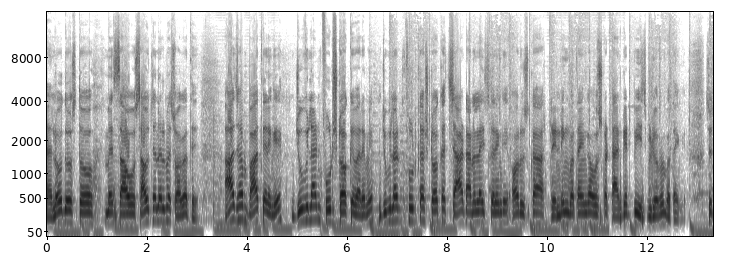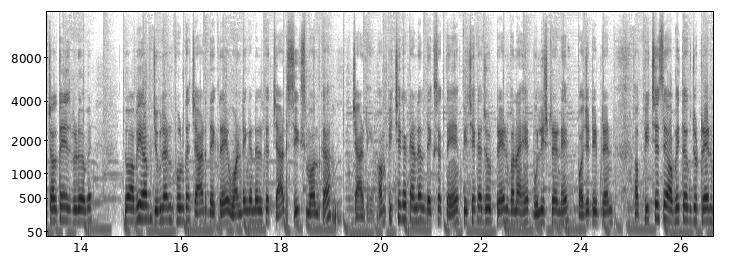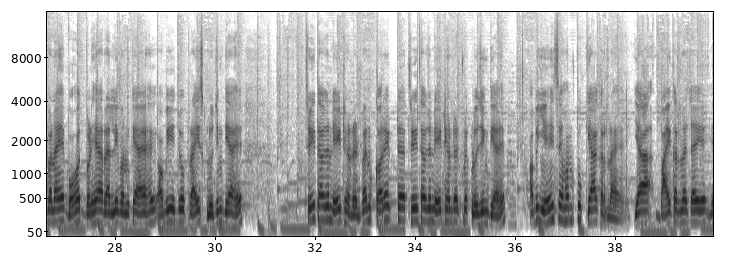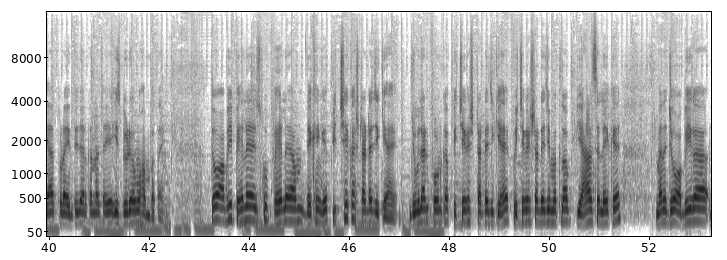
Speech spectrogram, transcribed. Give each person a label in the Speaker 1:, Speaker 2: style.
Speaker 1: Hello दोस्तों, मैं Sao Sao channel में स्वागत है। आज हम बात करेंगे जुबिलेंट फ़ूड स्टॉक के बारे में। जुबिलेंट फ़ूड का स्टॉक का चार्ट एनालाइज करेंगे और उसका ट्रेंडिंग बताएँगे और उसका टारगेट भी इस वीडियो में बताएँगे। तो चलते हैं इस वीडियो में। तो अभी हम जुबिलेंट फ़ूड का चार्ट देख रहे हैं वन डे कैंडल का चार्ट सिक्स मंथ का चार्ट है। हम पीछे का कैंडल देख सकते हैं, पीछे का जो ट्रेंड बना है बुलिश ट्रेंड है पॉजिटिव ट्रेंड अब पीछे से अभी तक जो ट्रेंड बना है, बहुत बढ़िया रैली बन के आया है। अभी जो प्राइस क्लोजिंग दिया है 3800 वन करेक्ट 3800 में क्लोजिंग दिया है, अभी यहीं से हमको क्या करना है? या बाय करना चाहिए, या थोड़ा इंतज़ार करना चाहिए, इस वीडियो में हम बताएँगे। तो अभी पहले इसको पहले हम देखेंगे पीछे का स्ट्रैटेजी क्या है। जुबिलेंट फ़ोन का पीछे का स्ट्रैटेजी क्या है? पीछे का स्ट्रैटेजी मतलब यहाँ से लेके मैंने जो अभी का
